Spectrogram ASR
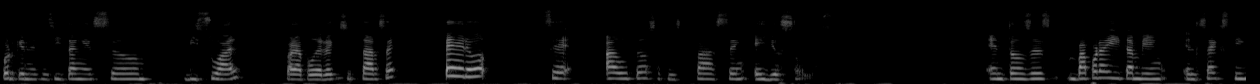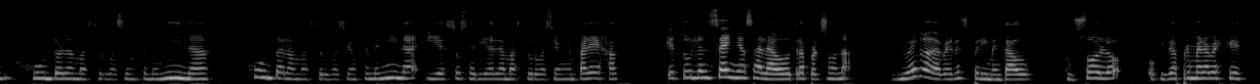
porque necesitan eso visual para poder excitarse, pero se autosatisfacen ellos solos. Entonces va por ahí también el sexting junto a la masturbación femenina, junto a la masturbación femenina y esto sería la masturbación en parejas que tú le enseñas a la otra persona luego de haber experimentado tú solo o quizás primera vez que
